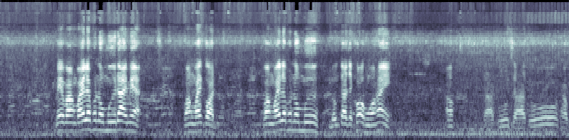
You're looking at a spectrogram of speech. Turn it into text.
2568แม่วางไว้แล้วพนมมือได้แม่วางไว้ก่อน วางไว้แล้วพนมมือหลวงตาจะเคาะหัวให้ เอาสาธุสาธุครับ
